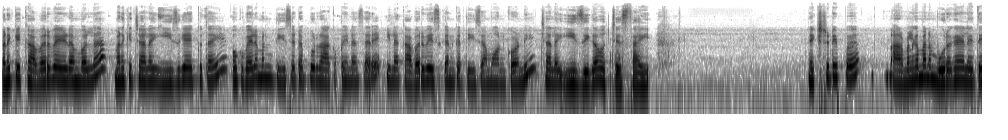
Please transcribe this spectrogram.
మనకి కవర్ వేయడం వల్ల మనకి చాలా ఈజీగా ఎక్కుతాయి. ఒకవేళ మనం తీసేటప్పుడు రాకపోయినా సరే ఇలా కవర్ వేసి కనుక తీసాము అనుకోండి చాలా ఈజీగా వచ్చేస్తాయి. నెక్స్ట్ టిప్ నార్మల్గా మనం ఊరగాయలు అయితే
